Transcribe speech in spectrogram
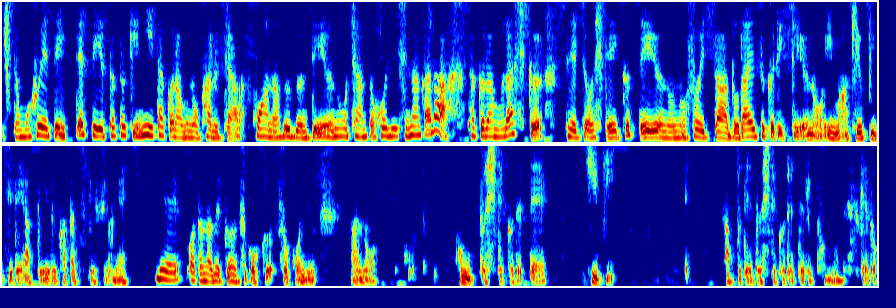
人も増えていってって言った時に、タクラムのカルチャー、コアな部分っていうのをちゃんと保持しながら、タクラムらしく成長していくっていうのの、そういった土台作りっていうのを今、急ピッチでやっている形ですよね。で、渡辺くんすごくそこに、あの、コミットしてくれて、日々、アップデートしてくれてると思うんですけど、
